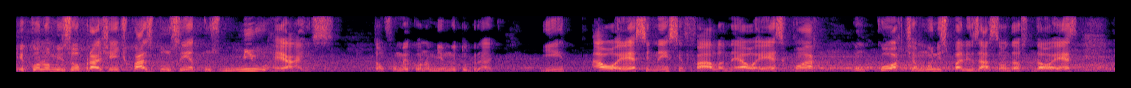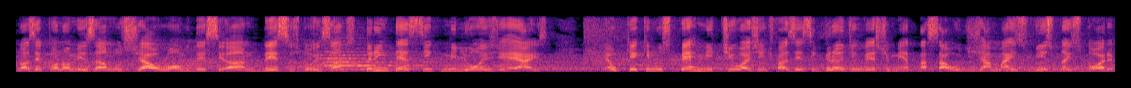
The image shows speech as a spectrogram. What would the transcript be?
economizou para a gente quase 200 mil reais. Então foi uma economia muito grande. E a OS nem se fala, né? A OS com, a, com corte, a municipalização da, da OS, nós economizamos já ao longo desse ano, desses dois anos, 35 milhões de reais. É o que, que nos permitiu a gente fazer esse grande investimento na saúde jamais visto na história.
